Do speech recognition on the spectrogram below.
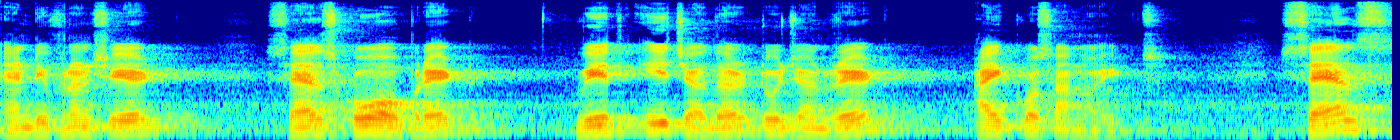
and differentiate cells cooperate with each other to generate eicosanoids. Cells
